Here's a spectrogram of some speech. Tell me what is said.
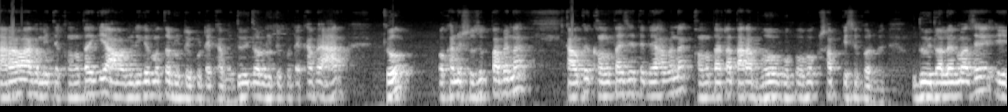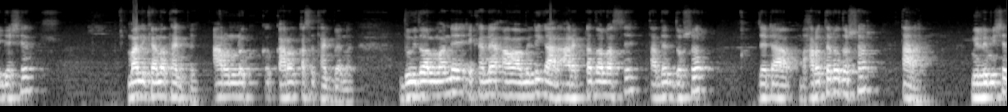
তারাও আগামীতে ক্ষমতায় গিয়ে আওয়ামী লীগের মতো লুটে পুটে খাবে, দুই দল লুটে পুটে খাবে আর কেউ ওখানে সুযোগ পাবে না। কাউকে ক্ষমতায় যেতে দেওয়া হবে না, ক্ষমতাটা তারা ভোগ, উপভোগ সব কিছু করবে। দুই দলের মাঝে এই দেশের মালিকানা থাকবে, আর অন্য কারোর কাছে থাকবে না। দুই দল মানে এখানে আওয়ামী লীগ আর আরেকটা দল আছে, তাদের দোসর যেটা ভারতেরও দোসর তারা মিলেমিশে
